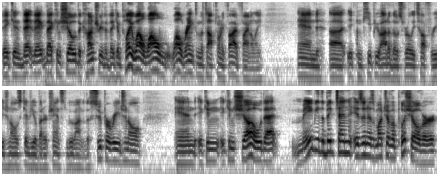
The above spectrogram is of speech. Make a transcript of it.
They can that they, that can show the country that they can play well while while ranked in the top 25 finally. And uh, it can keep you out of those really tough regionals, give you a better chance to move on to the super regional, and it can it can show that maybe the Big Ten isn't as much of a pushover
